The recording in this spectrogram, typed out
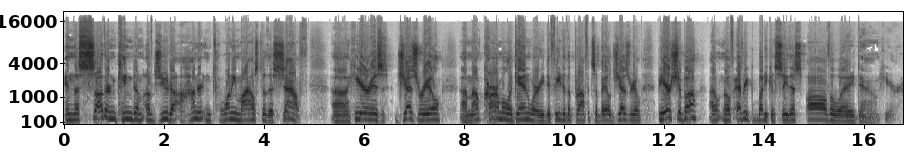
in the southern kingdom of Judah, 120 miles to the south. Uh, here is Jezreel uh, Mount Carmel again, where he defeated the prophets of Baal, Jezreel, Beersheba. I don't know if everybody can see this, all the way down here.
